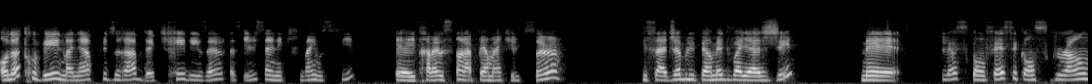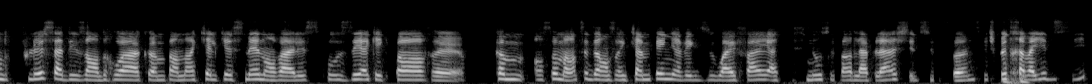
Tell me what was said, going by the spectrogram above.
on a trouvé une manière plus durable de créer des œuvres parce que lui, c'est un écrivain aussi. Il travaille aussi dans la permaculture. Et sa job lui permet de voyager. Mais là, ce qu'on fait, c'est qu'on se ground plus à des endroits comme pendant quelques semaines, on va aller se poser à quelque part, euh, comme en ce moment, dans un camping avec du Wi-Fi à Tofino sur le bord de la plage, c'est du fun. je peux travailler d'ici,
